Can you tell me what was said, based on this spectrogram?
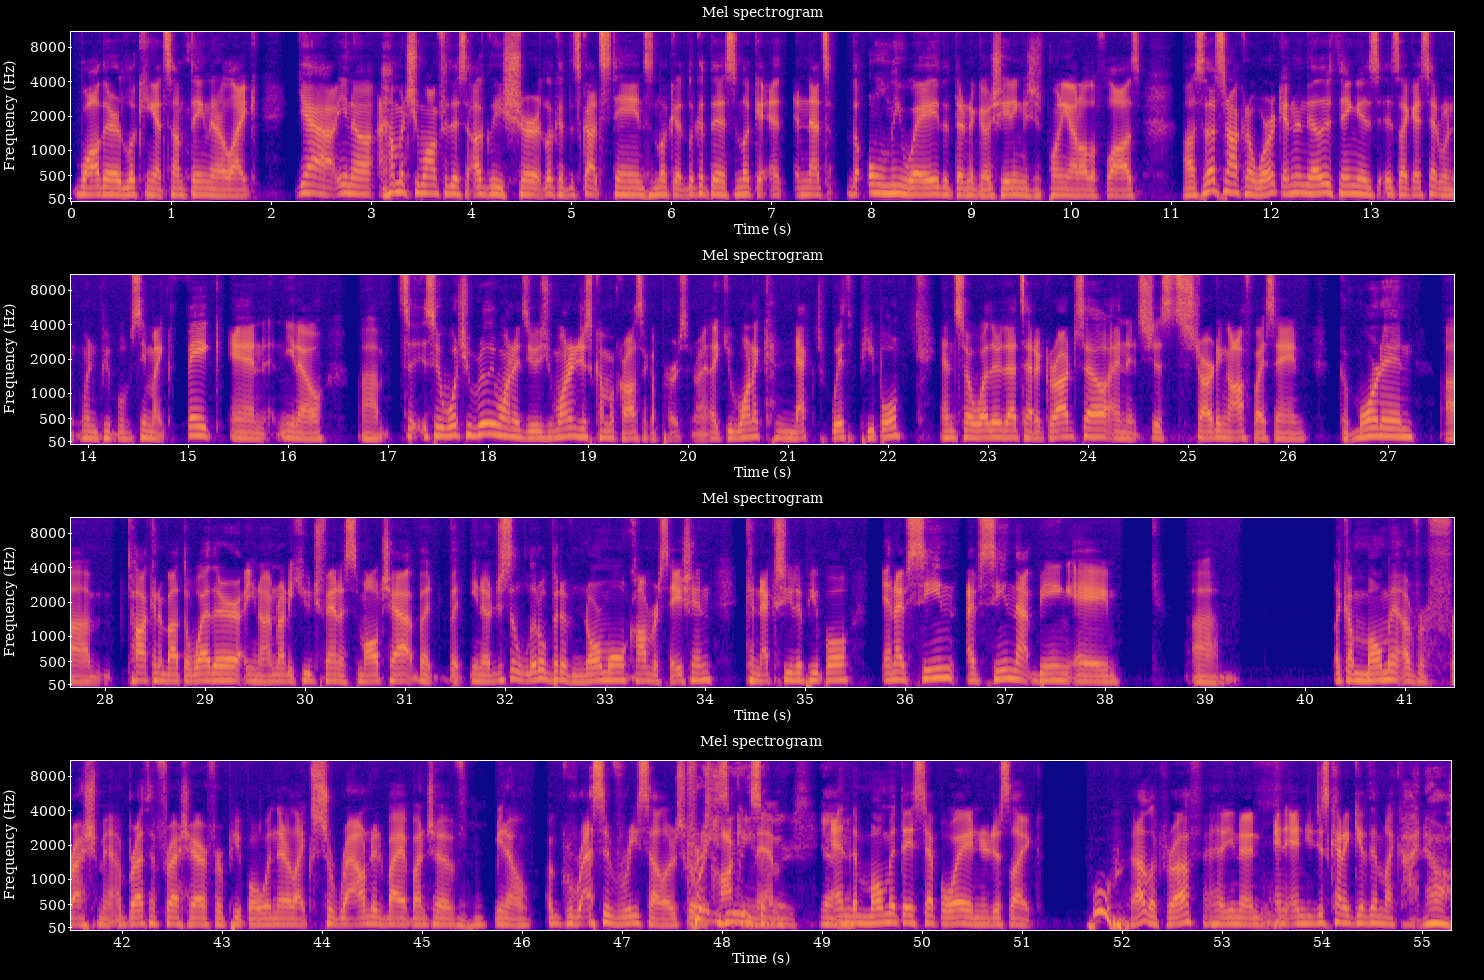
while they're looking at something they're like yeah you know how much you want for this ugly shirt? Look at it's got stains and look at look at this and look at and that's the only way that they're negotiating is just pointing out all the flaws. Uh, so that's not going to work. And then the other thing is is like i said when when people seem like fake and you know um, so, so what you really want to do is you want to just come across like a person, right? Like you want to connect with people. And so whether that's at a garage sale and it's just starting off by saying, good morning, um, talking about the weather. You know, I'm not a huge fan of small chat, but but you know, just a little bit of normal conversation connects you to people. And I've seen I've seen that being a um like a moment of refreshment, a breath of fresh air for people when they're like surrounded by a bunch of, Mhm. you know, aggressive resellers who are just hawking them. Yeah, and yeah. the moment they step away and you're just like whew that looked rough and you know and and, and you just kind of give them like i know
